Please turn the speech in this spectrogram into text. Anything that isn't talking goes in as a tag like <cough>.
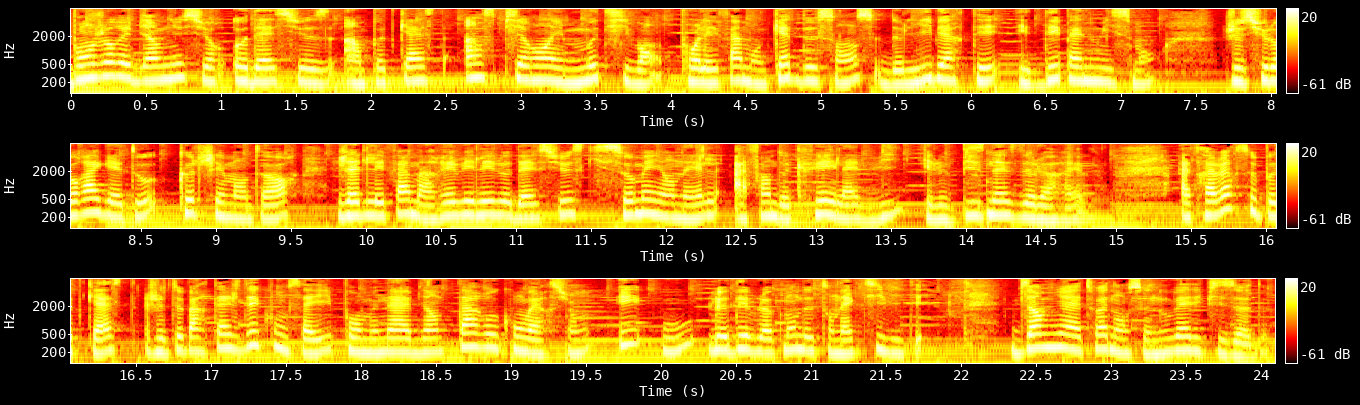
Bonjour et bienvenue sur Audacieuse, un podcast inspirant et motivant pour les femmes en quête de sens, de liberté et d'épanouissement. Je suis Laura Gâteau, coach et mentor. J'aide les femmes à révéler l'audacieuse qui sommeille en elles afin de créer la vie et le business de leurs rêves. À travers ce podcast, je te partage des conseils pour mener à bien ta reconversion et ou le développement de ton activité. Bienvenue à toi dans ce nouvel épisode.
